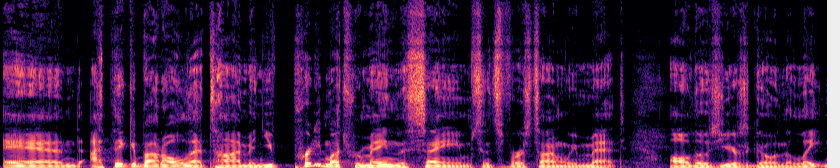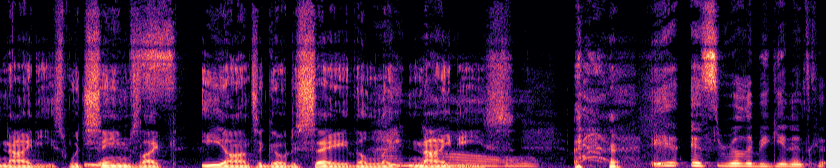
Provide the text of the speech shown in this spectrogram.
And I think about all that time, and you've pretty much remained the same since the first time we met all those years ago in the late 90s, which seems like eons ago to say the late 90s. It, it's really beginning to,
